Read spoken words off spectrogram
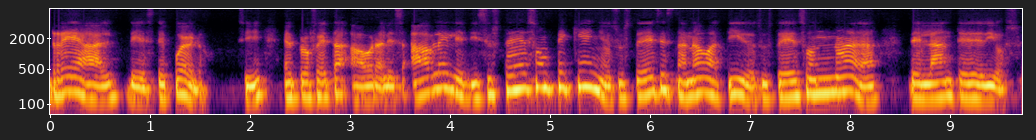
real de este pueblo. ¿sí? El profeta ahora les habla y les dice, ustedes son pequeños, ustedes están abatidos, ustedes son nada delante de Dios.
